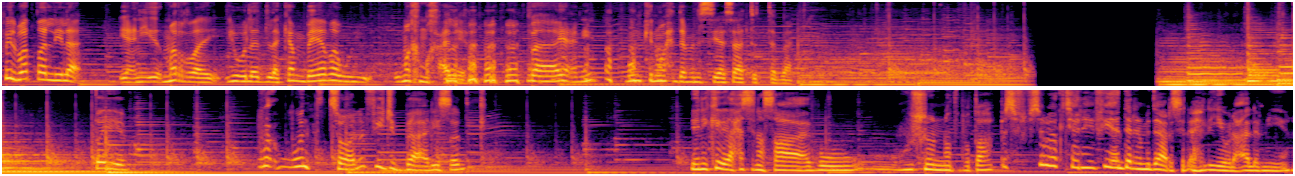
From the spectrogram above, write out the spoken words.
في البطة اللي لا يعني مرة يولد له كم بيضة ومخمخ عليها، فيعني ممكن واحدة من السياسات تتبع. طيب. وانت تسولف يجي ببالي صدق. يعني كذا أحس إنه صعب و... وشلون نضبطه بس في نفس الوقت يعني في عندنا المدارس الأهلية والعالمية.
